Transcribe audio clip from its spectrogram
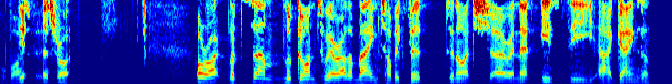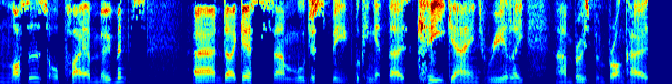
or vice versa. That's right. All right, let's um, look on to our other main topic for tonight's show, and that is the uh, gains and losses or player movements. And I guess um, we'll just be looking at those key gains, really. Um, Brisbane Broncos,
